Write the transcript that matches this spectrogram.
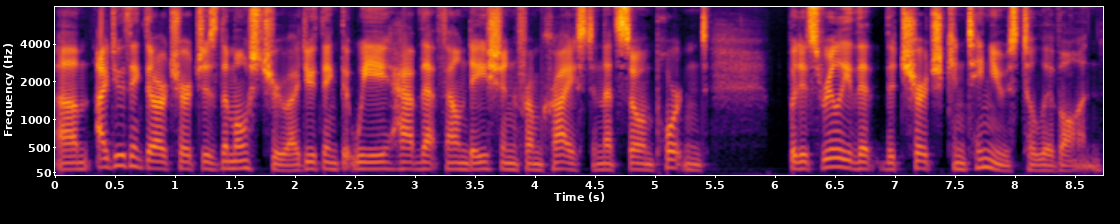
Um, I do think that our church is the most true. I do think that we have that foundation from Christ, and that's so important. But it's really that the church continues to live on.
